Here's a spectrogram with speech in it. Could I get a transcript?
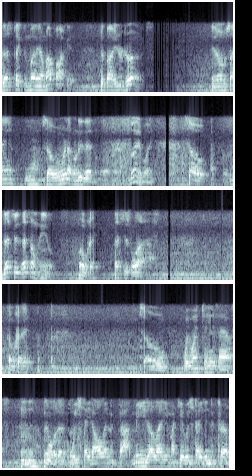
that's taking money out of my pocket to buy your drugs. You know what I'm saying? yeah. So we're not gonna do that no more. So anyway, so that's it. That's on him. Okay, that's just life. Okay. So, We went to his house. Mm-hmm. then what happened? We stayed all in the uh, me, the lady, and my kid. We stayed in the truck.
